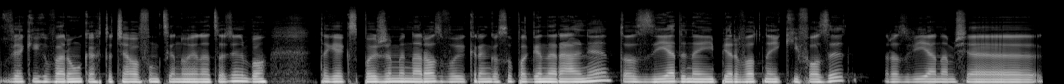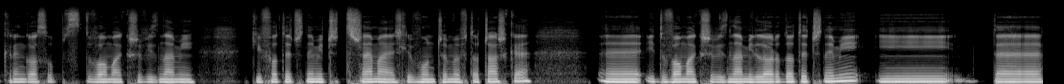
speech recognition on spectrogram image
w jakich warunkach to ciało funkcjonuje na co dzień, bo tak jak spojrzymy na rozwój kręgosłupa generalnie, to z jednej pierwotnej kifozy rozwija nam się kręgosłup z dwoma krzywiznami kifotycznymi, czy trzema, jeśli włączymy w to czaszkę, yy, i dwoma krzywiznami lordotycznymi i te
